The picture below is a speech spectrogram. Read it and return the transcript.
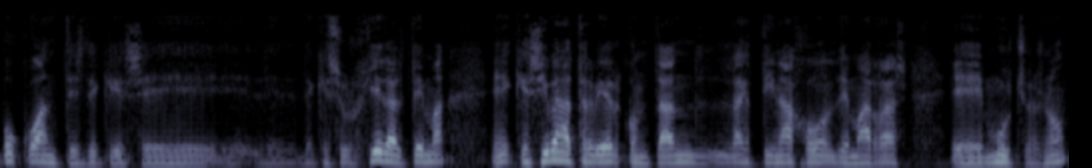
poco antes de que se de, que surgiera el tema eh, que se iban a atrever con tan latinajo de marras eh, muchos, ¿no?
